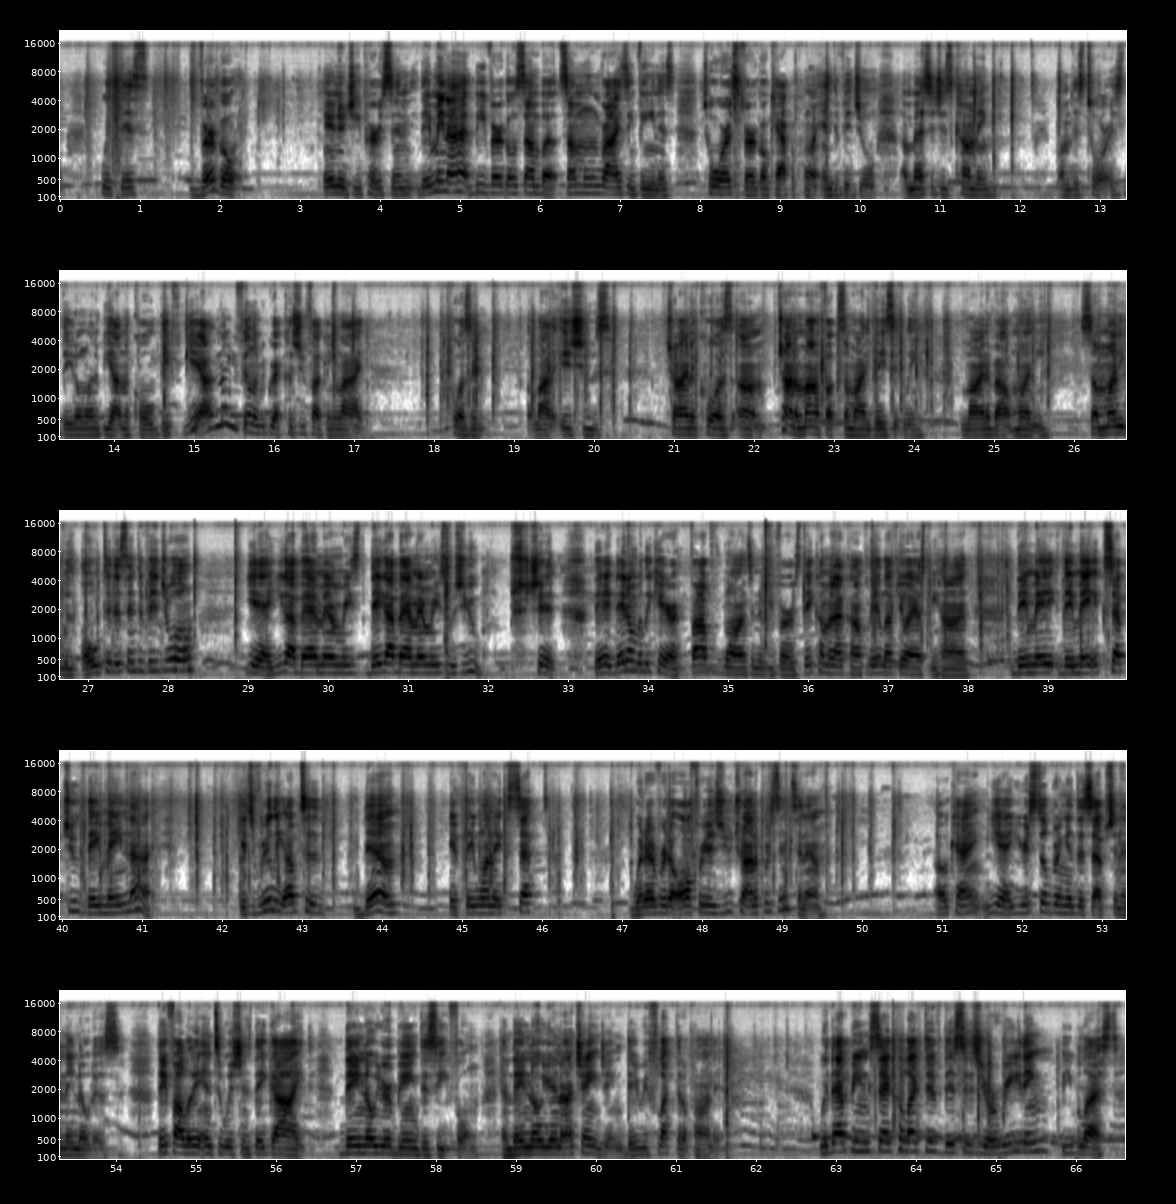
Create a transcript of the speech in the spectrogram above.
with this Virgo energy person. They may not be Virgo sun, but sun, moon, rising Venus, Taurus, Virgo, Capricorn individual. A message is coming from this Taurus. They don't want to be out in the cold. They, yeah, I know you're feeling regret because you fucking lied, causing a lot of issues, trying to cause, um, trying to mind fuck somebody basically, lying about money some money was owed to this individual, yeah, you got bad memories. They got bad memories with you. Shit. They they don't really care. Five of wands in the reverse. They coming out of conflict. They left your ass behind. They may they may accept you, they may not. It's really up to them if they want to accept whatever the offer is you trying to present to them. Okay? Yeah, you're still bringing deception and they know this. They follow their intuitions, they guide. They know you're being deceitful and they know you're not changing. They reflected upon it. With that being said, collective, this is your reading. Be blessed.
